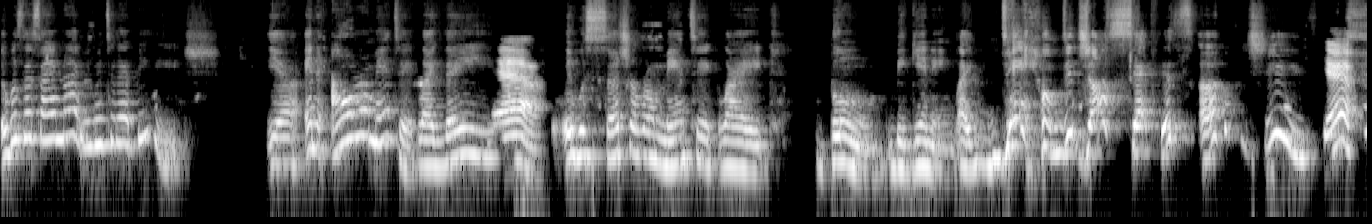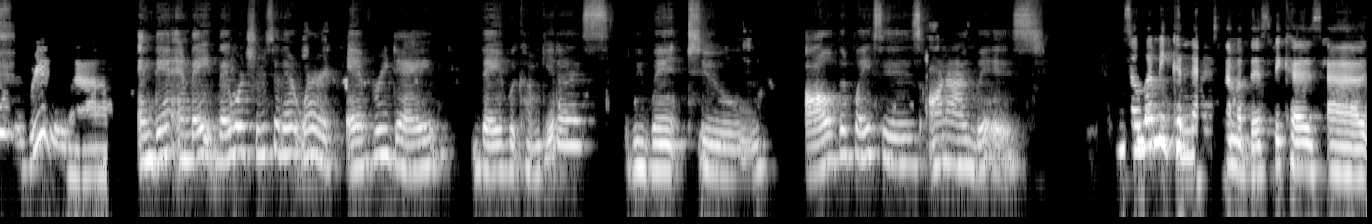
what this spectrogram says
It was the same night we went to that beach. Yeah, and all romantic. Like they, Yeah. it was such a romantic like boom beginning. Like, damn, did y'all set this up? Jeez. Yeah. Really. wow. And then and they they were true to their word. Every day they would come get us. We went to all of the places on our list. So let me connect some of this because uh,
